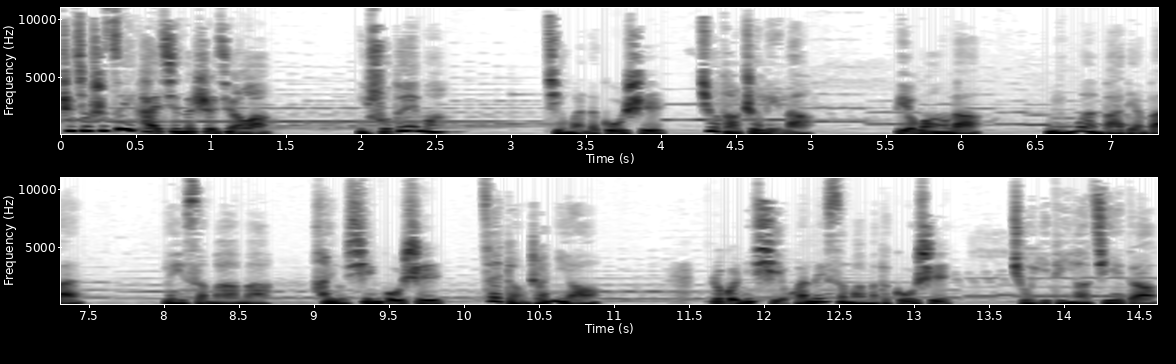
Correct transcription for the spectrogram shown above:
这就是最开心的事情了，你说对吗？今晚的故事就到这里了，别忘了明晚八点半，雷瑟妈妈还有新故事在等着你哦。如果你喜欢雷瑟妈妈的故事，就一定要记得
